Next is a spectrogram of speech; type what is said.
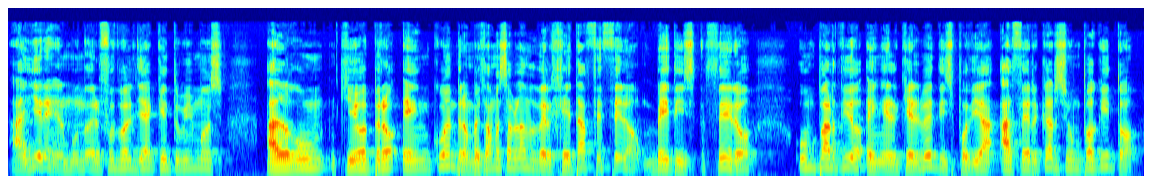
ayer en el mundo del fútbol, ya que tuvimos algún que otro encuentro. Empezamos hablando del Getafe 0, Betis 0, un partido en el que el Betis podía acercarse un poquito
